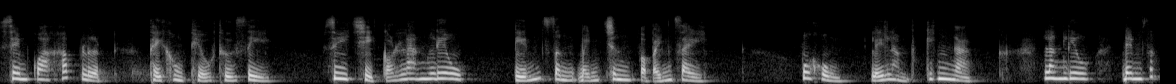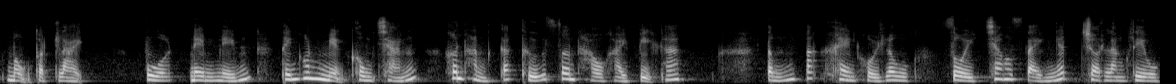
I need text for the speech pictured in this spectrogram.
xem qua khắp lượt, thấy không thiếu thứ gì. Duy chỉ có lang liêu, tiến dâng bánh trưng và bánh dày. Vua Hùng lấy làm kinh ngạc, lang liêu đem giấc mộng thuật lại. Vua đem nếm, thấy ngon miệng không chán, hơn hẳn các thứ sơn hào hải vị khác. Tấm tắc khen hồi lâu rồi trao giải nhất cho lang liều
